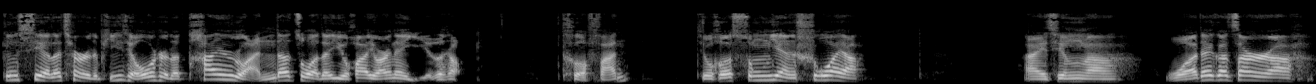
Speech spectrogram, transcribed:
跟泄了气儿的皮球似的，瘫软的坐在御花园那椅子上，特烦，就和松燕说呀：“爱卿啊，我这个字儿啊，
